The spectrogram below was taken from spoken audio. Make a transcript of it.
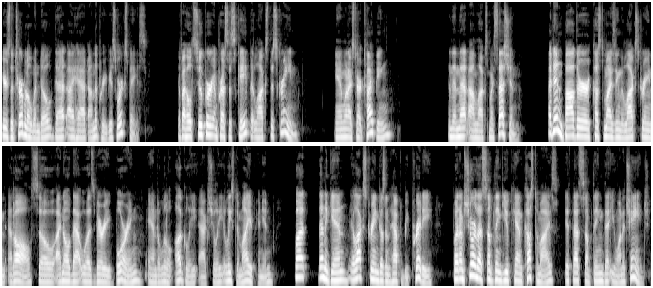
here's the terminal window that I had on the previous workspace. If I hold super and press escape, it locks the screen. And when I start typing, and then that unlocks my session. I didn't bother customizing the lock screen at all, so I know that was very boring and a little ugly, actually, at least in my opinion. But then again, a lock screen doesn't have to be pretty, but I'm sure that's something you can customize if that's something that you want to change.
